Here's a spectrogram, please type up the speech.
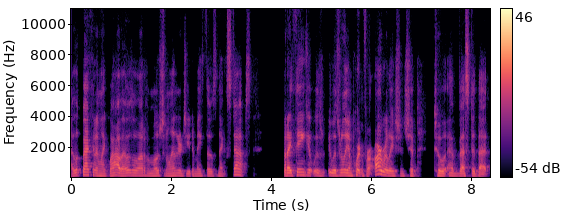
I look back and I'm like, wow, that was a lot of emotional energy to make those next steps. But I think it was it was really important for our relationship to have vested that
